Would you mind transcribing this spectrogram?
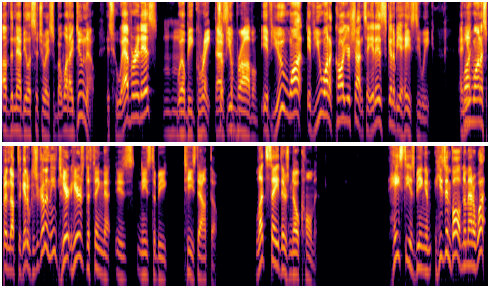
of the nebulous situation. But what I do know is whoever it is Mhm. will be great. That's so if you the problem. if you want if you want to call your shot and say it is going to be a hasty week, and Well- you want to spend up to get him because you're going to need to. Here, here's the thing that is needs to be teased out though. Let's say there's no Coleman. Hasty is being in, he's involved no matter what.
